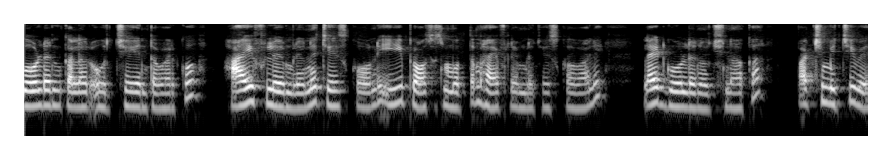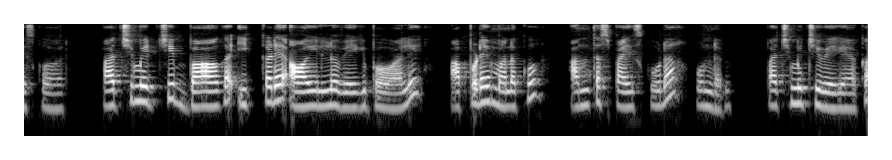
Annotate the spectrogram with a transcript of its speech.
గోల్డెన్ కలర్ వచ్చేంత వరకు హై ఫ్లేమ్లోనే చేసుకోండి. ఈ ప్రాసెస్ మొత్తం హై ఫ్లేమ్లో చేసుకోవాలి. లైట్ గోల్డెన్ వచ్చినాక పచ్చిమిర్చి వేసుకోవాలి. పచ్చిమిర్చి బాగా ఇక్కడే ఆయిల్లో వేగిపోవాలి. అప్పుడే మనకు అంత స్పైస్ కూడా ఉండదు. పచ్చిమిర్చి వేగాక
